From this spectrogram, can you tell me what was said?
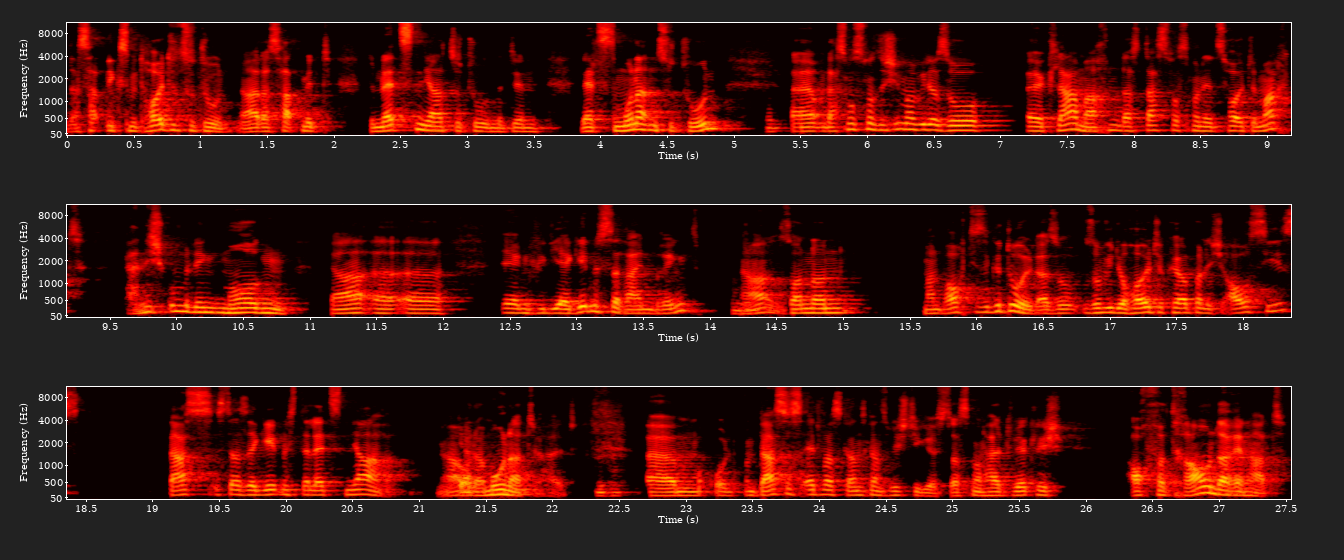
das hat nichts mit heute zu tun. Ja, das hat mit dem letzten Jahr zu tun, mit den letzten Monaten zu tun. Äh, und das muss man sich immer wieder so äh, klar machen, dass das, was man jetzt heute macht, ja nicht unbedingt morgen ja, äh, äh irgendwie die Ergebnisse reinbringt, mhm. ja, sondern man braucht diese Geduld. Also so wie du heute körperlich aussiehst, das ist das Ergebnis der letzten Jahre ja, ja. oder Monate halt. Mhm. Ähm, und, und das ist etwas ganz, ganz Wichtiges, dass man halt wirklich auch Vertrauen darin hat.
